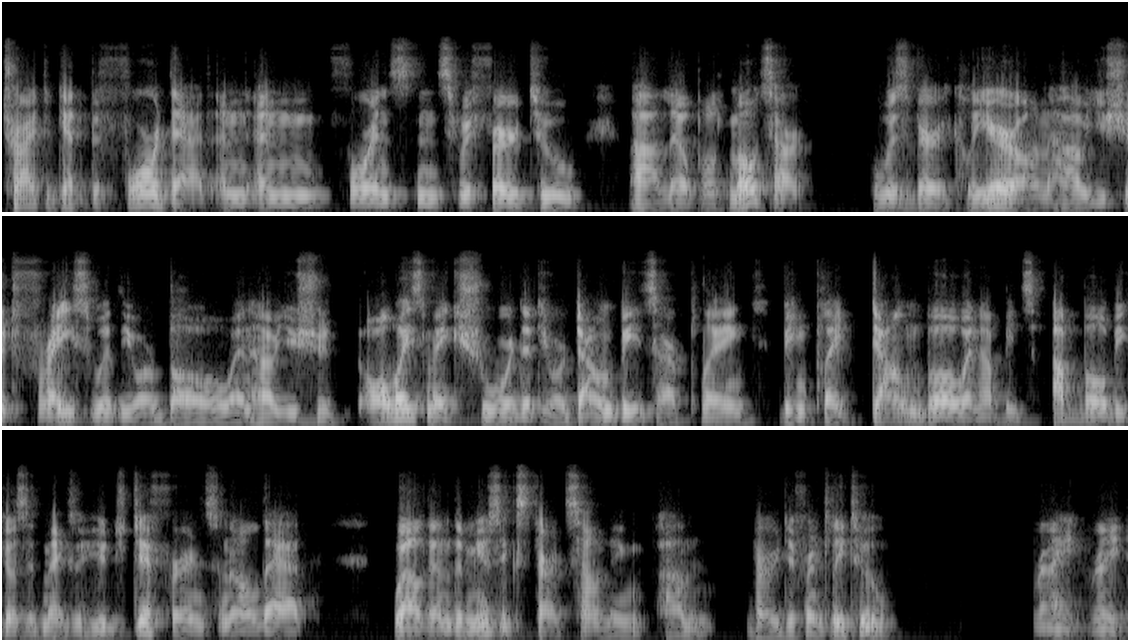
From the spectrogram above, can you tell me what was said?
try to get before that and, and for instance, refer to uh, Leopold Mozart, who was very clear on how you should phrase with your bow and how you should always make sure that your downbeats are playing being played down bow and upbeats up bow because it makes a huge difference and all that. Well, then the music starts sounding um, very differently too. Right, right.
